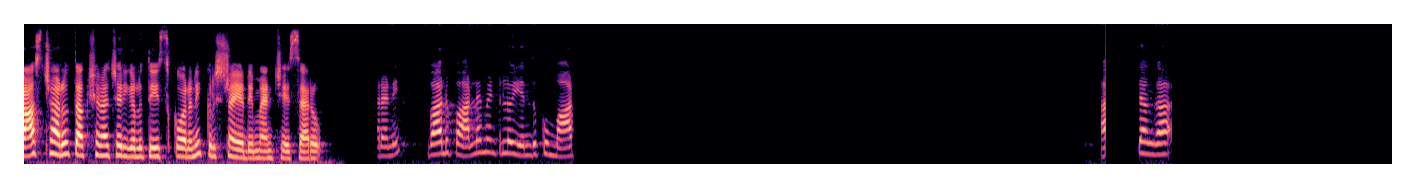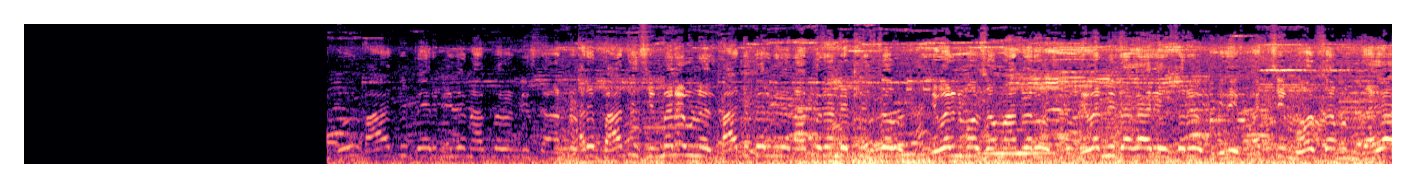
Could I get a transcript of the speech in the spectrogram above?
రాష్ట్రాలు తక్షణ చర్యలు తీసుకోవాలని కృష్ణయ్య డిమాండ్ చేశారు. వాళ్ళు పార్లమెంటులో ఎందుకు మాట పార్టీ పేరు మీద నలభై రెండు ఇస్తా అంటారు. అరే పార్టీ సింబలే ఉన్నది పార్టీ పేరు మీద నలభై రెండు ఎట్లు ఇస్తారు ఎవరిని మోసం మాట్లారు ఎవరిని దగా చేస్తారు. ఇది పచ్చి మోసం దగా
